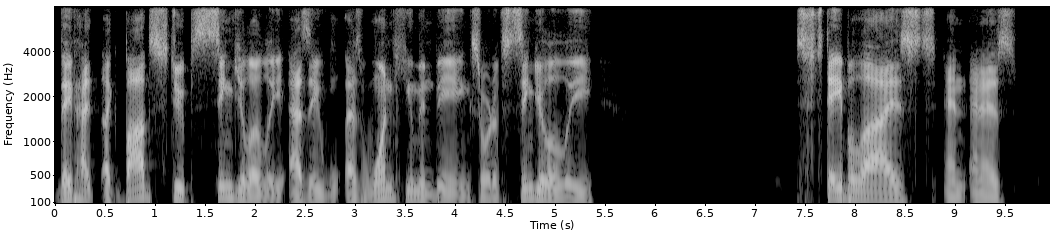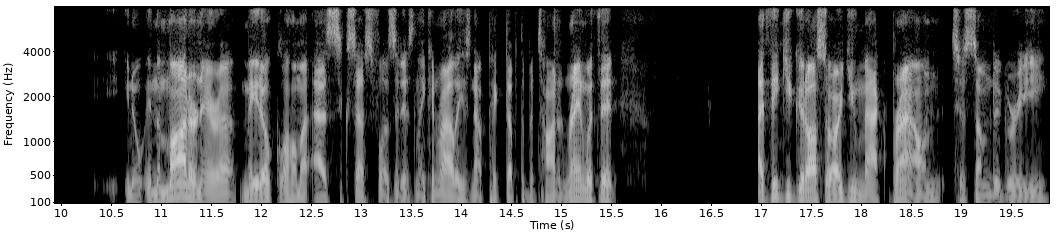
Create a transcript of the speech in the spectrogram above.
they've had like Bob Stoops singularly as a as one human being, sort of singularly stabilized and and as you know in the modern era made Oklahoma as successful as it is. Lincoln Riley has now picked up the baton and ran with it. I think you could also argue Mack Brown to some degree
